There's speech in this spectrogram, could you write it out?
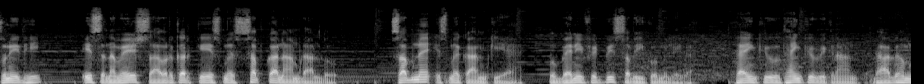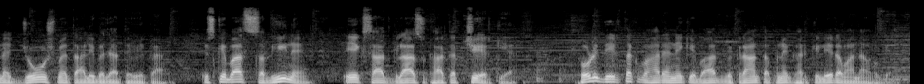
सुनिधि, इस रमेश सावरकर केस में सबका नाम डाल दो। सबने इसमें काम किया है तो बेनिफिट भी सभी को मिलेगा। Thank you thank you Vikrant. Raghav ने जोश में ताली बजाते हुए कहा। इसके बाद सभी ने एक साथ ग्लास उठाकर चेयर किया। थोड़ी देर तक वहाँ रहने के बाद विक्रांत अपने घर के लिए रवाना हो गया।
